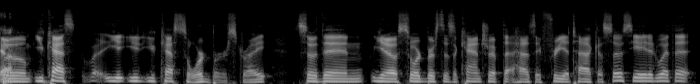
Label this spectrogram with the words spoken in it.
Yeah. Boom! You cast you, you you cast sword burst, right? So then you know sword burst is a cantrip that has a free attack associated with it,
